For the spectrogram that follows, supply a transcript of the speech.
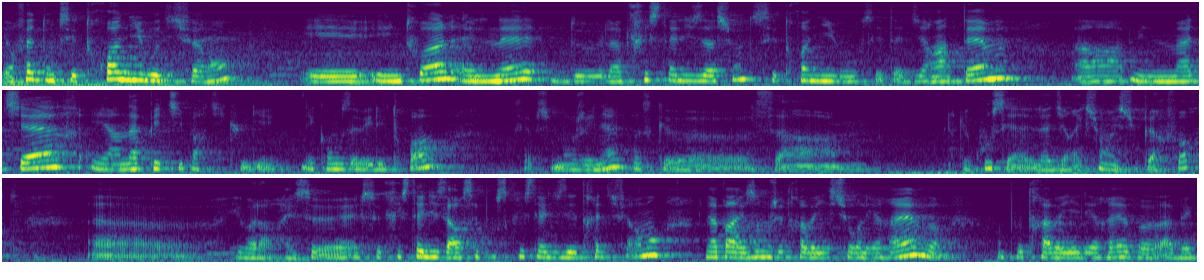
Et en fait, donc c'est trois niveaux différents. Et, une toile, elle naît de la cristallisation de ces trois niveaux, c'est-à-dire un thème, une matière et un appétit particulier. Et quand vous avez les trois, c'est absolument génial parce que euh, ça, du coup, la direction est super forte. Euh, et voilà, elle se, elle se, cristallise. Alors ça peut se cristalliser très différemment. Là, par exemple, j'ai travaillé sur les rêves. On peut travailler les rêves avec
